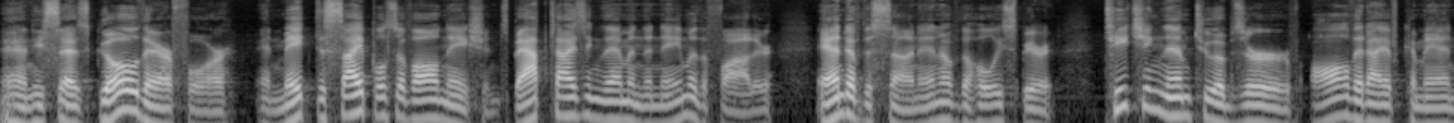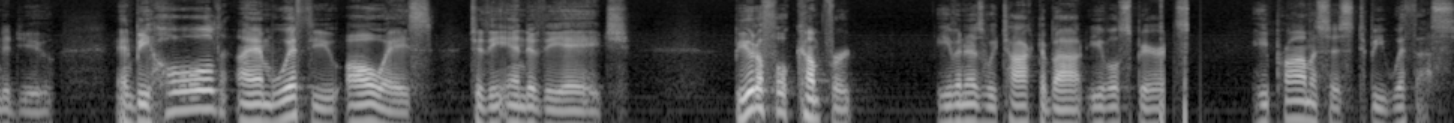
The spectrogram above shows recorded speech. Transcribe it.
And he says, Go therefore and make disciples of all nations, baptizing them in the name of the Father and of the Son and of the Holy Spirit, teaching them to observe all that I have commanded you. And behold, I am with you always to the end of the age. Beautiful comfort, even as we talked about evil spirits. He promises to be with us,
